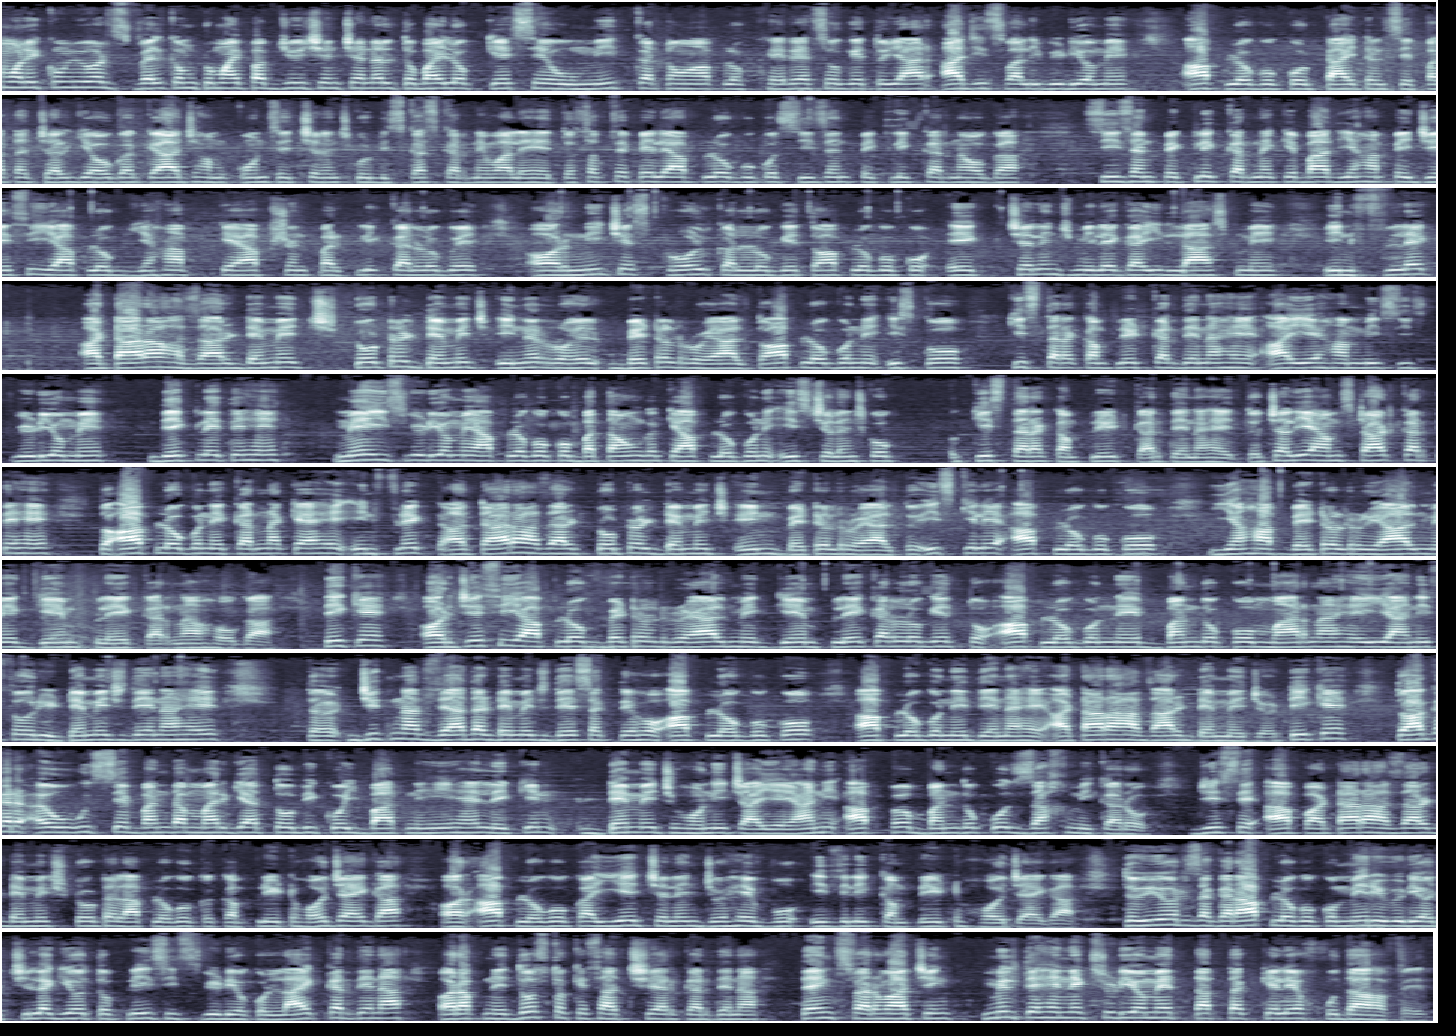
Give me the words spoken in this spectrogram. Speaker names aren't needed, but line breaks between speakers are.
वालेकुम viewers welcome to my पबजीशन channel तो भाई लोग, कैसे उम्मीद करता हूँ आप लोग खैरियत होगे। तो यार, आज इस वाली वीडियो में आप लोगों को टाइटल से पता चल गया होगा कि आज हम कौन से चैलेंज को डिस्कस करने वाले हैं। तो सबसे पहले आप लोगों को सीज़न पे क्लिक करना होगा। सीज़न पे क्लिक करने के बाद यहाँ पे जैसे ही आप लोग यहाँ के ऑप्शन पर क्लिक कर लोगे और नीचे स्क्रॉल कर लोगे तो आप लोगों को एक चैलेंज मिलेगा ही लास्ट में इन्फ्लेक्ट अठारह हज़ार damage total damage inner royale battle royale तो आप लोगों ने इसको किस तरह कंप्लीट कर देना है? आइए हम इस, इस वीडियो में देख लेते हैं। मैं इस वीडियो में आप लोगों को बताऊँगा कि आप लोगों ने इस चैलेंज को किस तरह कंप्लीट कर देना है। तो चलिए हम स्टार्ट करते हैं। तो आप लोगों ने करना क्या है? इन्फ्लिक्ट अठारह हज़ार total damage in battle royale तो इसके लिए आप लोगों को यहाँ बैटल रॉयल में गेम प्ले करना होगा। ठीक है? और जैसे ही आप लोग बैटल रॉयल में गेम प्ले कर लोगे तो आप लोगों ने बंदों को मारना है, यानी सॉरी डैमेज देना है। तो जितना ज़्यादा डैमेज दे सकते हो आप लोगों को, आप लोगों ने देना है अठारह हज़ार डैमेज ठीक है? तो अगर उससे बंदा मर गया तो भी कोई बात नहीं है, लेकिन डैमेज होनी चाहिए। यानी आप बंदों को ज़ख्मी करो, जिससे आप अठारह हज़ार डैमेज टोटल आप लोगों का कंप्लीट हो जाएगा और आप लोगों का ये चैलेंज जो है वो इजीली कंप्लीट हो जाएगा। तो व्यूअर्स अगर आप लोगों को मेरी वीडियो अच्छी लगी हो तो प्लीज़ इस वीडियो को लाइक कर देना और अपने दोस्तों के साथ शेयर कर देना। थैंक्स फॉर वॉचिंग मिलते हैं नेक्स्ट वीडियो में। तब तक के लिए खुदा हाफिज़।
